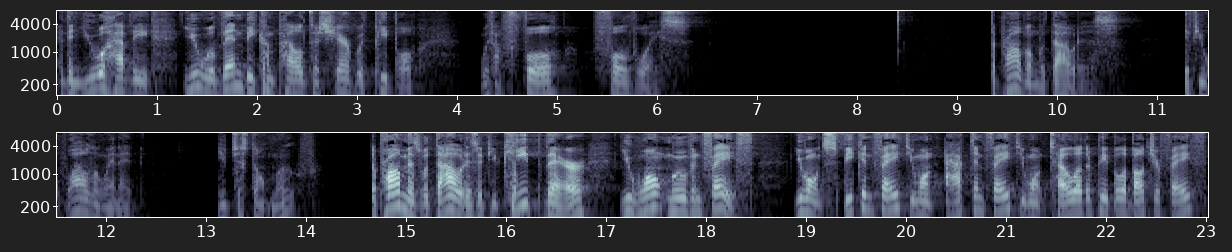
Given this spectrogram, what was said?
and then you will have the you will then be compelled to share with people with a full, full voice. The problem with doubt is if you wallow in it, you just don't move. The problem is with doubt is if you keep there, you won't move in faith. You won't speak in faith, you won't act in faith, you won't tell other people about your faith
